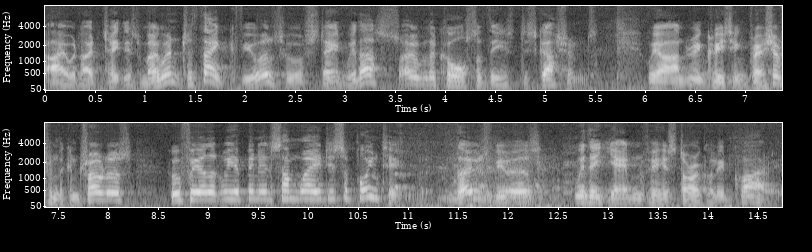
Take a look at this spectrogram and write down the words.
I would like to take this moment to thank viewers who have stayed with us over the course of these discussions. We are under increasing pressure from the controllers who feel that we have been in some way disappointing those viewers with a yen for historical inquiry.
